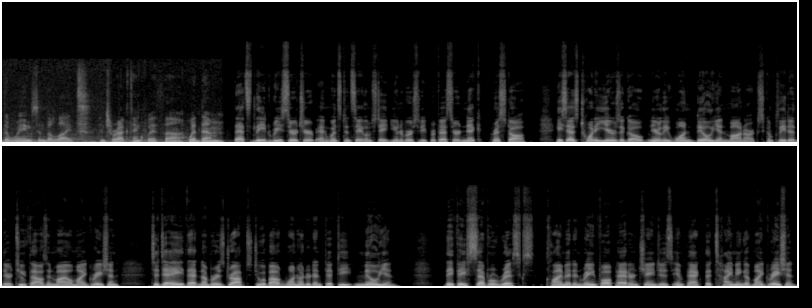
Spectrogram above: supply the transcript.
the wings and the light interacting with uh, with them. That's lead researcher and Winston-Salem State University professor Nick Hristov. He says 20 years ago, nearly 1 billion monarchs completed their 2,000 mile migration. Today, that number has dropped to about 150 million. They face several risks. Climate and rainfall pattern changes impact the timing of migration.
